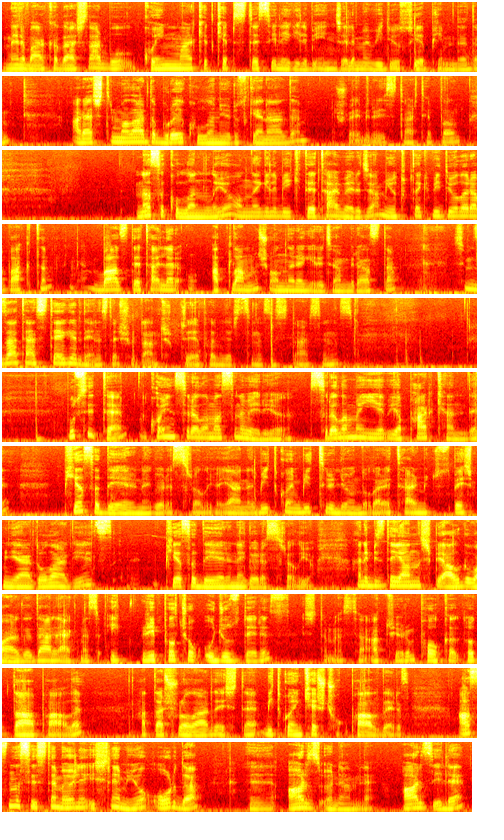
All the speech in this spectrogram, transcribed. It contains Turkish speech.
Merhaba arkadaşlar. Bu CoinMarketCap sitesiyle ilgili bir inceleme videosu yapayım dedim. Araştırmalarda burayı kullanıyoruz genelde. Şuraya bir restart yapalım. Nasıl kullanılıyor? Onunla ilgili bir iki detay vereceğim. YouTube'daki videolara baktım. Bazı detaylar atlanmış. Onlara gireceğim biraz da. Şimdi zaten siteye girdiğinizde şuradan Türkçe yapabilirsiniz isterseniz. Bu site coin sıralamasını veriyor. Sıralamayı yaparken de piyasa değerine göre sıralıyor. Yani Bitcoin 1 trilyon dolar, Ethereum 305 milyar dolar diye piyasa değerine göre sıralıyor. Hani bizde yanlış bir algı vardı. Derler ki mesela Ripple çok ucuz deriz. İşte mesela atıyorum Polkadot daha pahalı. Hatta şuralarda işte Bitcoin Cash çok pahalı deriz. Aslında sistem öyle işlemiyor. Orada e, arz önemli. Arz ile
